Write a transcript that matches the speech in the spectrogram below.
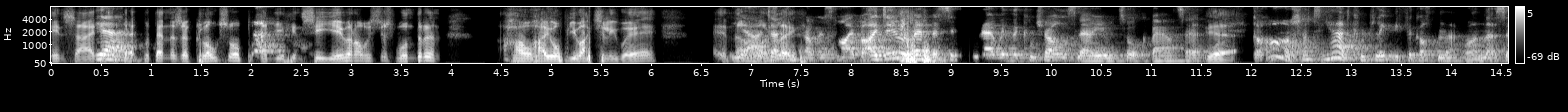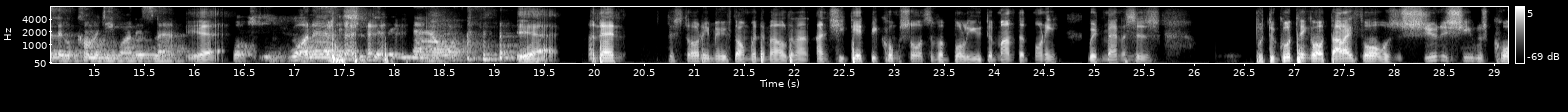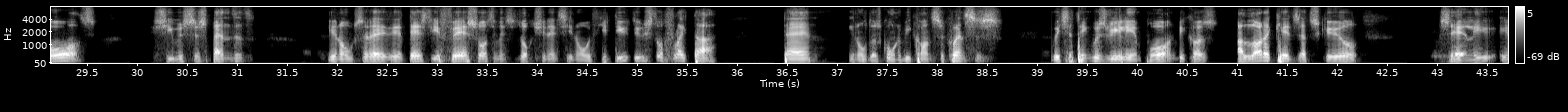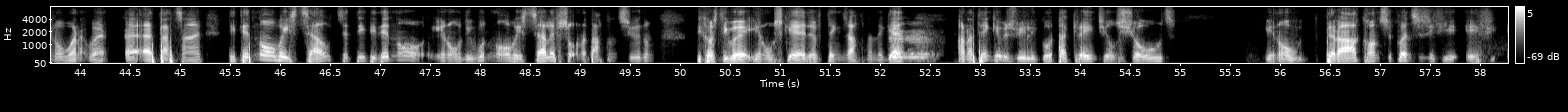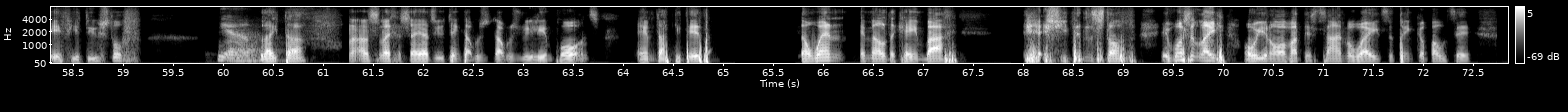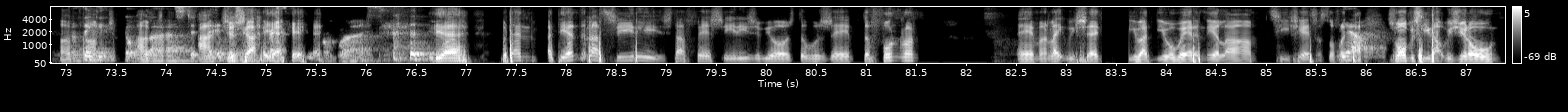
inside Yeah. but then there's a close up and you can see you. And I was just wondering how high up you actually were. Yeah, I one, don't like- think I was high, but I do remember sitting there with the controls. Now you talk about it. yeah, Gosh, I, yeah, I'd completely forgotten that one. That's a little comedy one, isn't it? yeah, What, what on earth is she doing now? yeah. And then the story moved on with Imelda, and she did become sort of a bully who demanded money with menaces. But the good thing about that, I thought, was as soon as she was caught, she was suspended. You know, so there's your first sort of introduction. It's, you know, if you do do stuff like that, then, you know, there's going to be consequences, which I think was really important because a lot of kids at school, certainly, you know, when, when uh, at that time, they didn't always tell. They? They didn't know, you know, they wouldn't always tell if something had happened to them because they were, you know, scared of things happening again. Mm, And I think it was really good that Grange Hill showed, you know, there are consequences if you if if you do stuff yeah. like that. As like I say, I do think that was that was really important, um, that they did. Now, when Imelda came back, she didn't stop. It wasn't like, oh, you know, I've had this time away to think about it. I I'm- think I'm- it got I'm- worse. Didn't I'm it? It just- just yeah, yeah. got worse. yeah. But then at the end of that series, that first series of yours, there was uh, the fun run. Um, and like we said, you had you were wearing the alarm t-shirts and stuff like yeah. that. So obviously that was your own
